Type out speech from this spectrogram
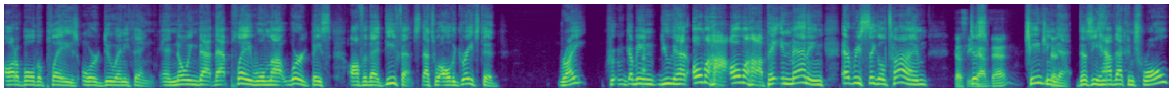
audible the plays or do anything, and knowing that that play will not work based off of that defense. That's what all the greats did, right? I mean, you had Omaha, Omaha, Peyton Manning every single time Does he have that? changing Does- that. Does he have that control?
